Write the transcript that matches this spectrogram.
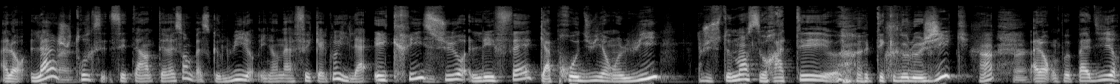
Alors là, je trouve que c'était intéressant parce que lui, il en a fait quelque chose. Il a écrit sur l'effet qu'a produit en lui justement ce raté euh, technologique. Hein. Ouais. Alors on peut pas dire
